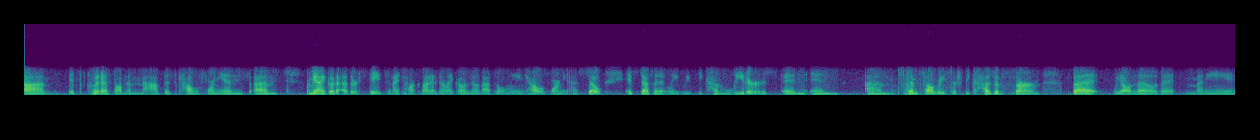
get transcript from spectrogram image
Um, it's put us on the map as Californians. Um, I mean, I go to other states and I talk about it, and they're like, "Oh no, that's only in California." So it's definitely we've become leaders in in um, stem cell research because of CIRM. But we all know that money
